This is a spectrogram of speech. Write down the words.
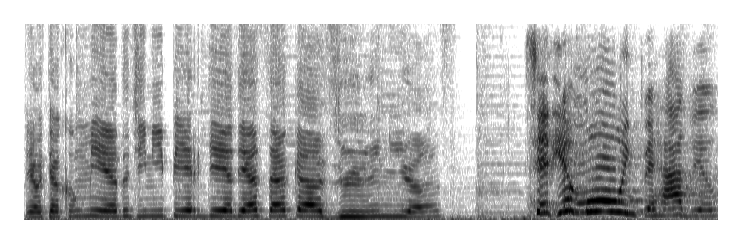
Eu tô com medo de me perder dessa casinha. Seria muito errado eu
